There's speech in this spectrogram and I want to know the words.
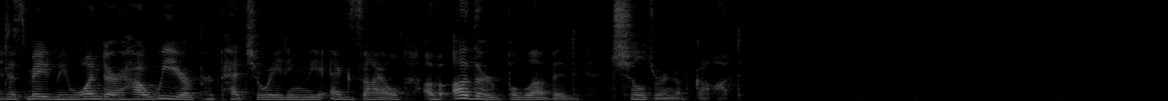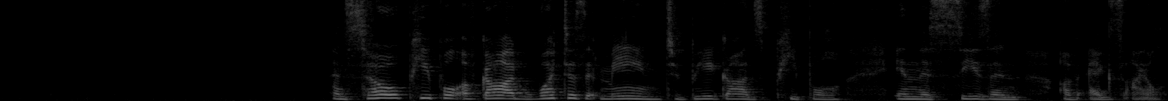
It has made me wonder how we are perpetuating the exile of other beloved children of God. And so, people of God, what does it mean to be God's people in this season of exile?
